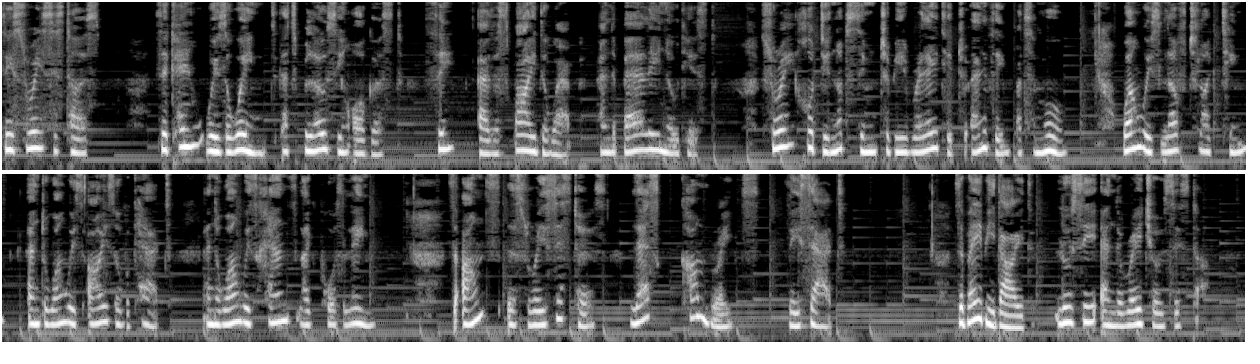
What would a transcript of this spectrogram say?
The three sisters. They came with the wind that blows in August, thin as a spider web, and barely noticed. Three who did not seem to be related to anything but the moon. One with loved like tin, and one with eyes of a cat, and one with hands like porcelain. The aunts, the three sisters, las comadres, they said. The baby died, Lucy and Rachel's sister.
